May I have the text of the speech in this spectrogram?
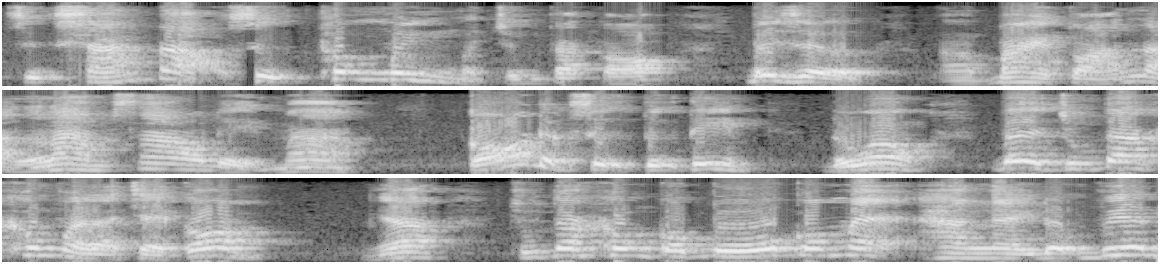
sự sáng tạo sự thông minh mà chúng ta có. Bây giờ uh, bài toán là làm sao để mà có được sự tự tin đúng không? Bây giờ chúng ta không phải là trẻ con nhá. Chúng ta không có bố có mẹ hàng ngày động viên.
